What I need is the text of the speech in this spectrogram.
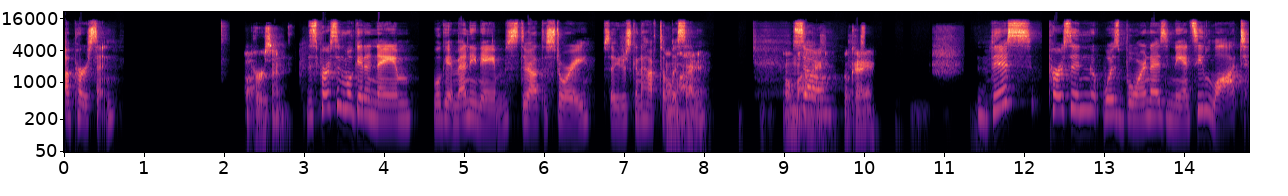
a person. A person. This person will get a name, will get many names throughout the story. So you're just going to have to Oh listen. my. Oh my. So- okay. This person was born as Nancy Lott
